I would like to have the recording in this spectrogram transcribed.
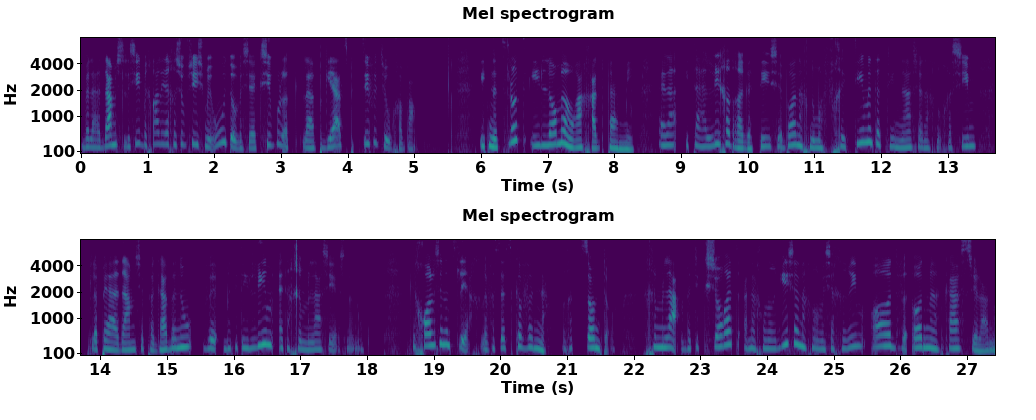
ולאדם שלישי בכלל יהיה חשוב שישמעו אותו ושיקשיבו לפגיעה הספציפית שהוא חווה. התנצלות היא לא מאורע חד פעמי, אלא היא תהליך הדרגתי שבו אנחנו מפחיתים את הטינה שאנחנו חשים כלפי האדם שפגע בנו ומגדילים את החמלה שיש לנו. ככל שנצליח לבסס כוונה, רצון טוב, חמלה ותקשורת, אנחנו נרגיש שאנחנו משחררים עוד ועוד מהכעס שלנו.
